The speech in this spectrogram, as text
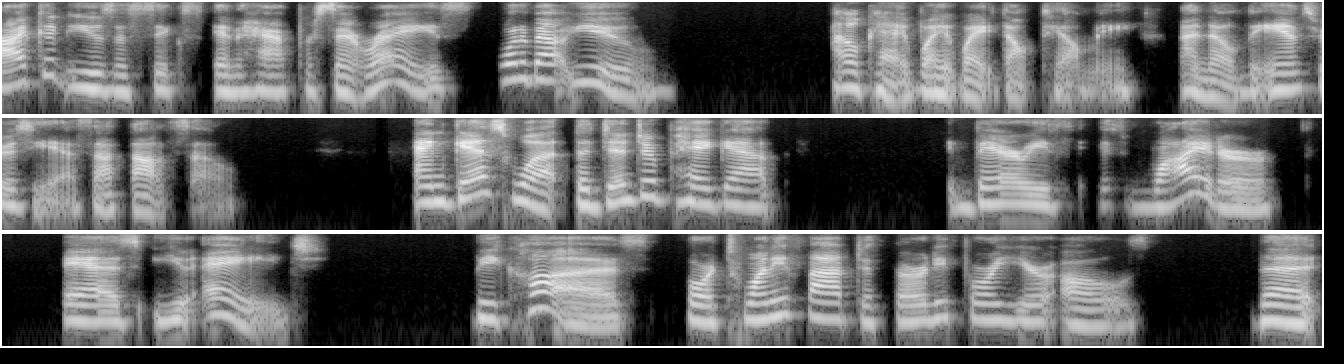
I could use a six and a half percent raise. What about you? Okay, wait, wait, don't tell me. I know the answer is yes. I thought so. And guess what? The gender pay gap varies, is wider as you age because for 25 to 34 year olds, the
